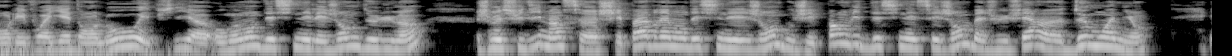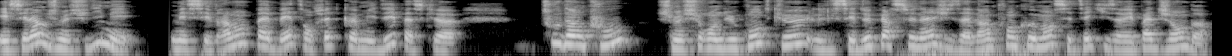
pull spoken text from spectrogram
on les voyait dans l'eau. Et puis, euh, au moment de dessiner les jambes de l'humain, je me suis dit, mince, euh, je sais pas vraiment dessiner les jambes ou j'ai pas envie de dessiner ses jambes, ben, je vais lui faire euh, deux moignons. Et c'est là où je me suis dit, mais, mais c'est vraiment pas bête, en fait, comme idée, parce que tout d'un coup, je me suis rendu compte que ces deux personnages, ils avaient un point commun, c'était qu'ils avaient pas de jambes.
